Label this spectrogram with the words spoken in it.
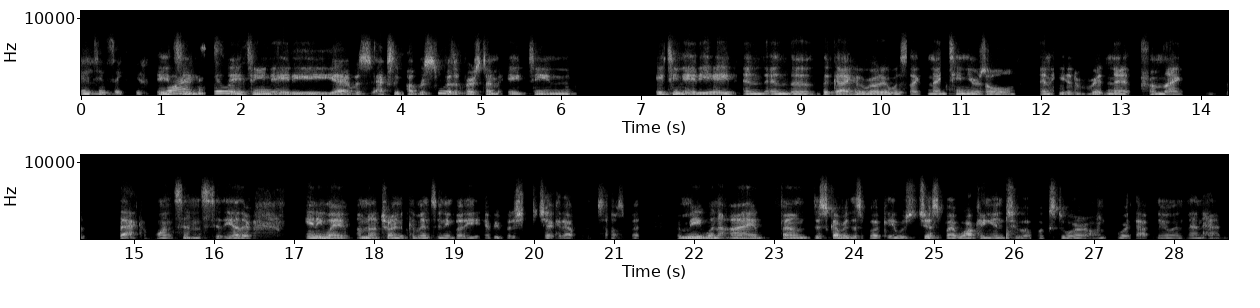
1864. I 18, think it was. 1880, yeah, it was actually published for the first time 18, 1888, and and the the guy who wrote it was like 19 years old, and he had written it from like the back of one sentence to the other. Anyway, I'm not trying to convince anybody. Everybody should check it out for themselves. But for me, when I found discovered this book, it was just by walking into a bookstore on Fourth Avenue in Manhattan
